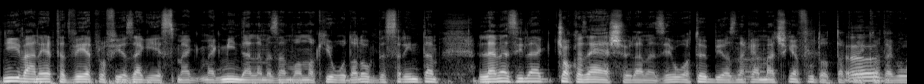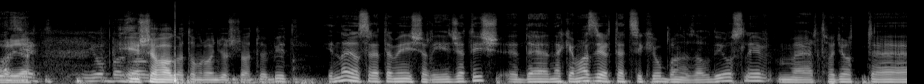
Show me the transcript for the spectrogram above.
nyilván érted, vérprofi az egész, meg, meg minden lemezen vannak jó dalok, de szerintem lemezileg csak az első lemez jó, a többi az nekem már csak ilyen futottak kategória. Azért jobb az Én se hallgatom rongyosra a többit. Én nagyon szeretem én is a Rage-et is, de nekem azért tetszik jobban az Audioslave, mert hogy ott uh,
